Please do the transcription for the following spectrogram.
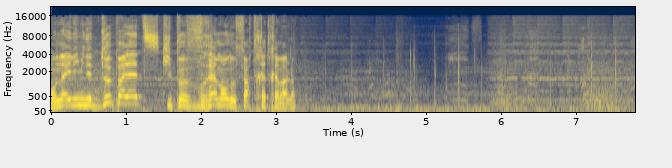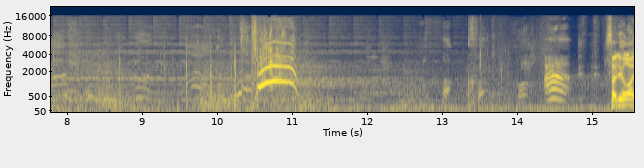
On a éliminé deux palettes qui peuvent vraiment nous faire très très mal. Salut Roy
